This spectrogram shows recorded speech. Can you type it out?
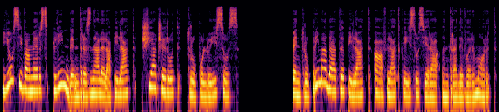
Iosif a mers plin de îndrăzneală la Pilat și a cerut trupul lui Isus. Pentru prima dată Pilat a aflat că Isus era într-adevăr mort.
